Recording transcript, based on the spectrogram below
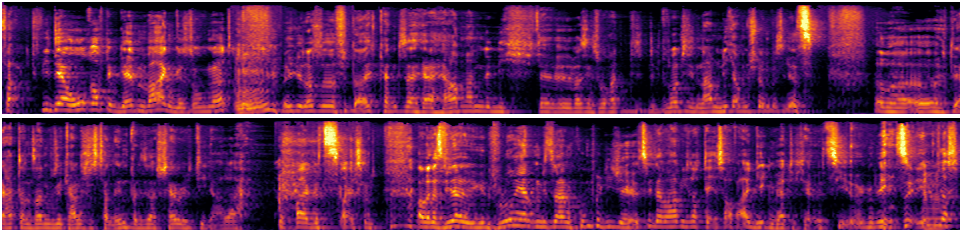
wie der hoch auf dem gelben Wagen gesungen hat. Mhm. Ich dachte, vielleicht kann dieser Herr Hermann, den ich, der, weiß nicht, so hat, sollte ich den Namen nicht auf dem Schirm bis jetzt, aber äh, der hat dann sein musikalisches Talent bei dieser Charity-Gala gezeichnet. Aber das wieder Florian mit seinem Kumpel DJ Ötzi, da habe ich gedacht, der ist auch allgegenwärtig, der Ötzi irgendwie. Also irgendwas,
